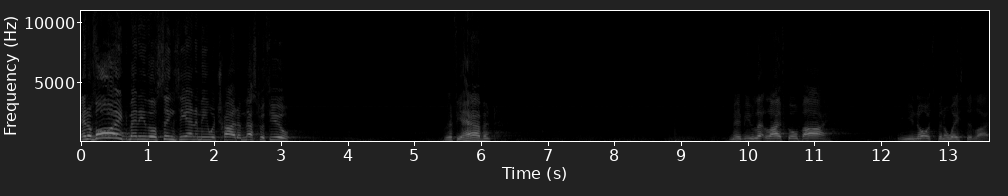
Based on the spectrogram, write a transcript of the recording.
and avoid many of those things the enemy would try to mess with you. But if you haven't, maybe you let life go by and you know it's been a wasted life.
